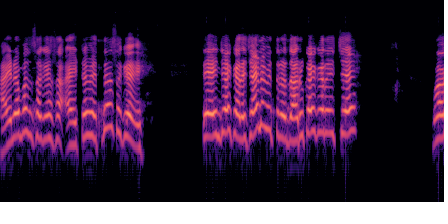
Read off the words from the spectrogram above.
आहे ना पण सगळे आयटम आहेत ना सगळे. ते एन्जॉय करायचे आहे ना मित्र? दारू काय करायचे? मग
